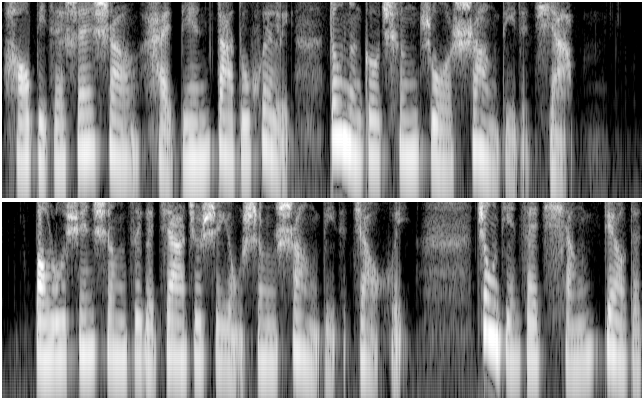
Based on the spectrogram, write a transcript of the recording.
好比在山上、海边、大都会里，都能够称作上帝的家。保罗宣称，这个家就是永生上帝的教会。重点在强调的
